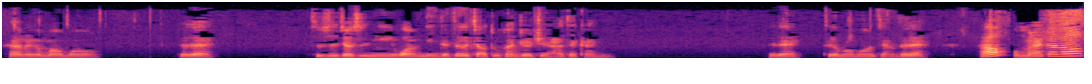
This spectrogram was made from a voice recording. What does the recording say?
还有那个猫猫，对不对？是不是就是你往你的这个角度看，就觉得他在看你，对不对？这个猫猫讲，对不对？好，我们来看喽，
